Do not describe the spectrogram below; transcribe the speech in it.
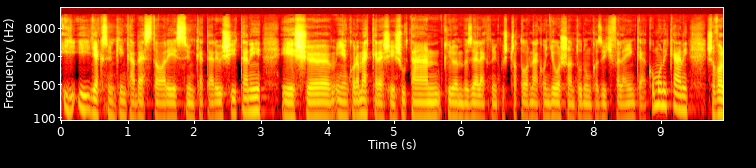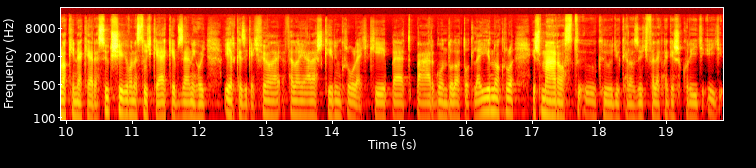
I- igyekszünk inkább ezt a részünket erősíteni, és ilyenkor a megkeresés után különböző elektronikus csatornákon gyorsan tudunk az ügyfeleinkkel kommunikálni, és ha valakinek erre szüksége van, ezt úgy kell elképzelni, hogy érkezik egy felajánlást, kérünk róla egy képet, pár gondolatot leírnak róla, és már azt küldjük el az ügyfeleknek, és akkor így, így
